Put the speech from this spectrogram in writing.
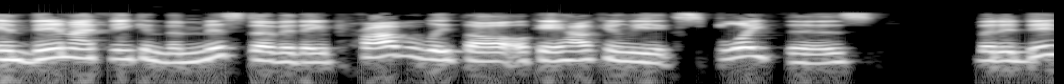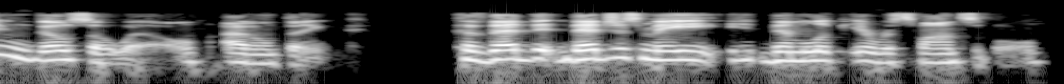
And then I think in the midst of it, they probably thought, okay, how can we exploit this? But it didn't go so well, I don't think, because that that just made them look irresponsible.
